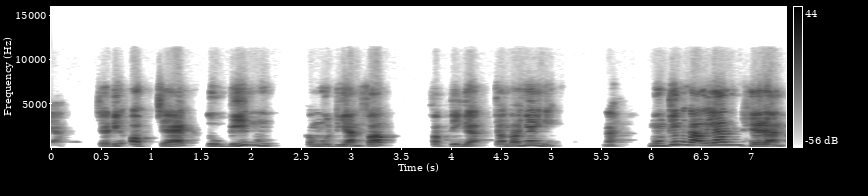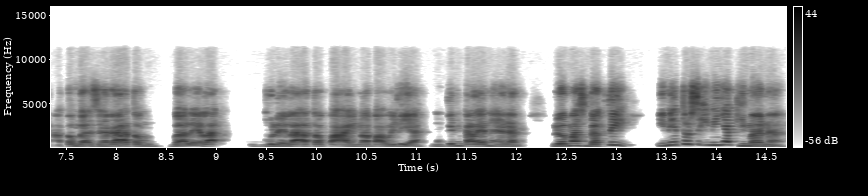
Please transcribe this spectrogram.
Ya. Jadi objek to be kemudian verb bab 3. Contohnya ini. Nah, mungkin kalian heran atau Mbak Zara atau Mbak Lela, Bu Lela atau Pak Ainal, Pak Willy ya, mungkin kalian heran. Loh Mas Bakti, ini terus ininya gimana?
